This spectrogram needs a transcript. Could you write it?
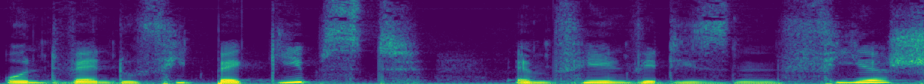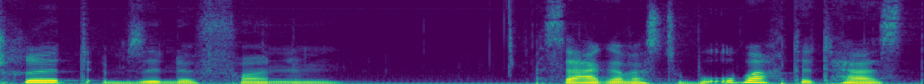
Und wenn du Feedback gibst, empfehlen wir diesen Vier-Schritt im Sinne von Sage, was du beobachtet hast,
